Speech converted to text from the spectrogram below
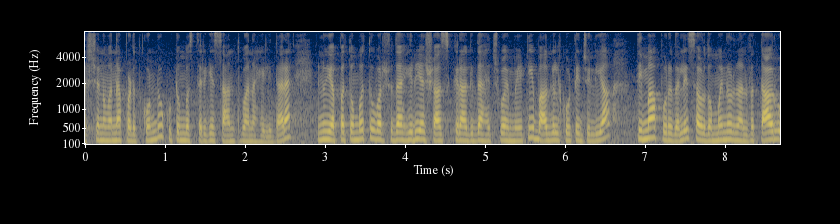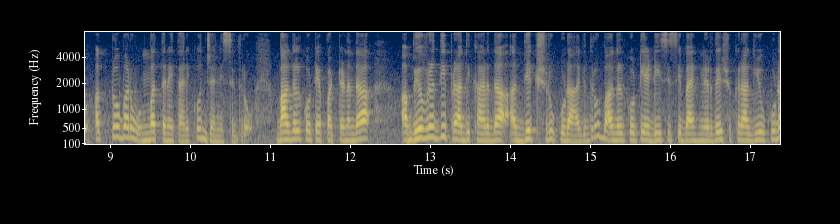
ದರ್ಶನವನ್ನು ಪಡೆದುಕೊಂಡು ಕುಟುಂಬಸ್ಥರಿಗೆ ಸಾಂತ್ವನ ಹೇಳಿದ್ದಾರೆ. ಇನ್ನು ಎಪ್ಪತ್ತೊಂಬತ್ತು ವರ್ಷದ ಹಿರಿಯ ಶಾಸಕರಾಗಿದ್ದ ಎಚ್ ವೈ ಮೇಟಿ ಬಾಗಲಕೋಟೆ ಜಿಲ್ಲೆಯ ತಿಮ್ಮಾಪುರದಲ್ಲಿ ಸಾವಿರದ ಒಂಬೈನೂರ ನಲವತ್ತಾರು ಅಕ್ಟೋಬರ್ ಒಂಬತ್ತನೇ ತಾರೀಕು ಜನಿಸಿದರು. ಬಾಗಲಕೋಟೆ ಪಟ್ಟಣದ ಅಭಿವೃದ್ಧಿ ಪ್ರಾಧಿಕಾರದ ಅಧ್ಯಕ್ಷರು ಕೂಡ ಆಗಿದ್ದರು ಬಾಗಲಕೋಟೆಯ ಡಿಸಿಸಿ ಬ್ಯಾಂಕ್ ನಿರ್ದೇಶಕರಾಗಿಯೂ ಕೂಡ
